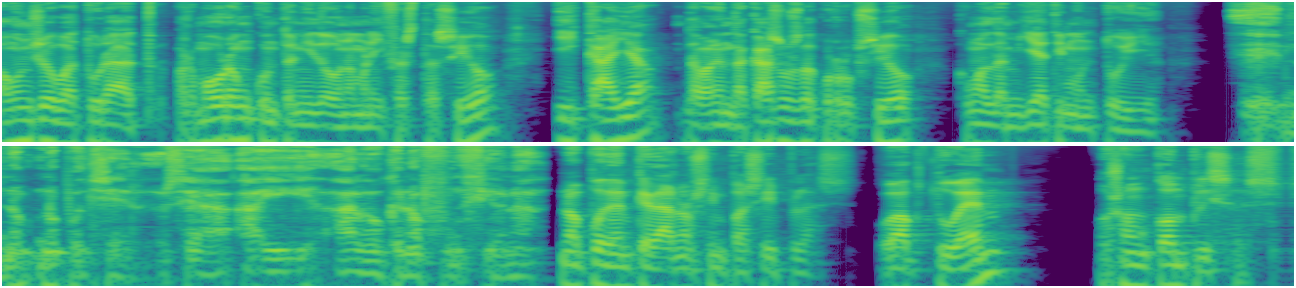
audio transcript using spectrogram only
a un jove aturat per moure un contenidor a una manifestació i calla davant de casos de corrupció com el de Millet i Montull. Eh, no, no puede ser, o sea, hay algo que no funciona. No podem quedar-nos impassibles. O actuem o som còmplices.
